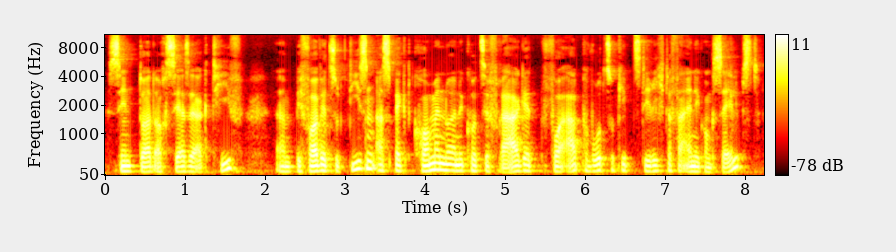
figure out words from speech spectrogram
sind dort auch sehr, sehr aktiv. Ähm, bevor wir zu diesem Aspekt kommen, nur eine kurze Frage vorab. Wozu gibt es die Richtervereinigung selbst?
